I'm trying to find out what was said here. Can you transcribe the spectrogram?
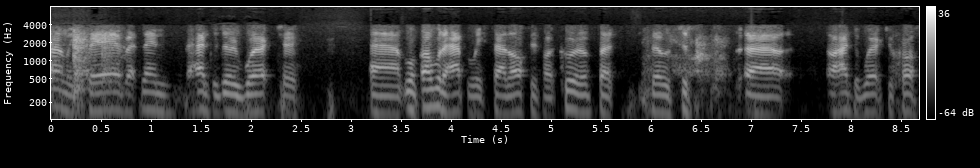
only fair, but then had to do work to. Uh, look, I would have happily sat off if I could have, but there was just uh, I had to work to cross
